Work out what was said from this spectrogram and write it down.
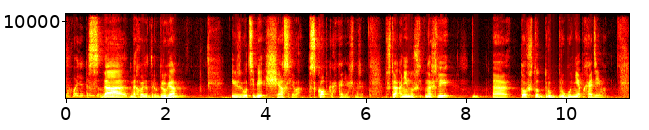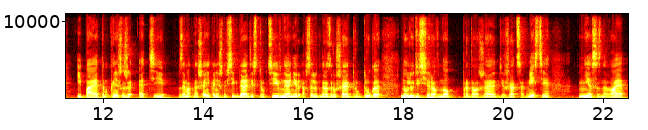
Находят друг друга. Да, находят друг друга. Mm-hmm. И живут себе счастливо, в скобках, конечно же. Потому что они нашли э, то, что друг другу необходимо. И поэтому, конечно же, эти взаимоотношения, конечно, всегда деструктивны, они абсолютно разрушают друг друга, но люди все равно продолжают держаться вместе, не осознавая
